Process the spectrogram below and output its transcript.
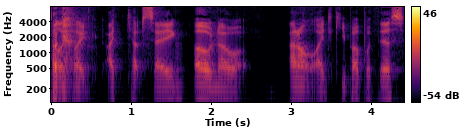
telling, like, I kept saying, "Oh no, I don't like to keep up with this."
